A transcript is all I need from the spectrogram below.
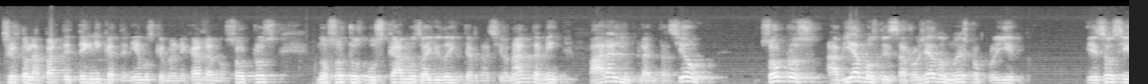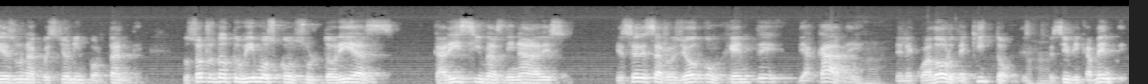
¿cierto? La parte técnica teníamos que manejarla nosotros. Nosotros buscamos ayuda internacional también para la implantación. Nosotros habíamos desarrollado nuestro proyecto y eso sí es una cuestión importante. Nosotros no tuvimos consultorías carísimas ni nada de eso. Eso se desarrolló con gente de acá, de, del Ecuador, de Quito específicamente,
